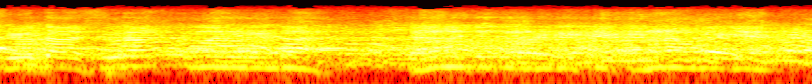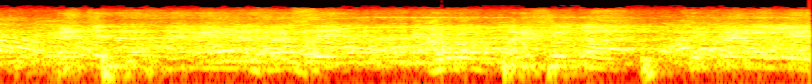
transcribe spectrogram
ಶಿವರಾಜ್ ಕುಮಾರ್ ಅವರಿಂದ ಚಲನಚಿತ್ರ ರಂಗಕ್ಕೆ ಕನ್ನಡ ಅವರಿಗೆ ಹೆಚ್ಚಿನ ಪರಿಶುದ್ಧ ಚಿತ್ರಗಳಲ್ಲಿ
